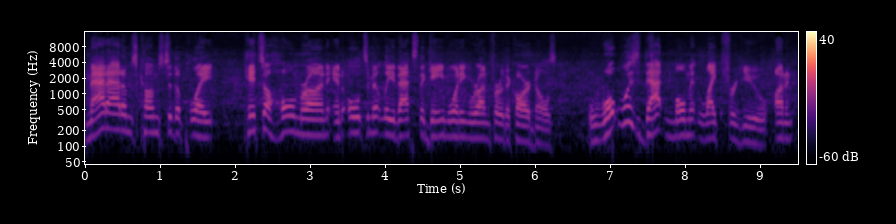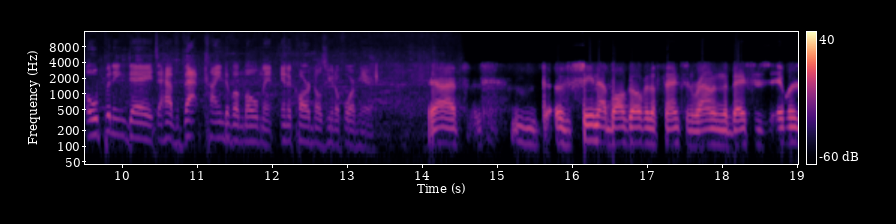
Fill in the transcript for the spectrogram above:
Matt Adams comes to the plate, hits a home run, and ultimately that's the game-winning run for the Cardinals. What was that moment like for you on an opening day to have that kind of a moment in a Cardinals uniform here? Yeah, I've, seen that ball go over the fence and rounding the bases. It was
